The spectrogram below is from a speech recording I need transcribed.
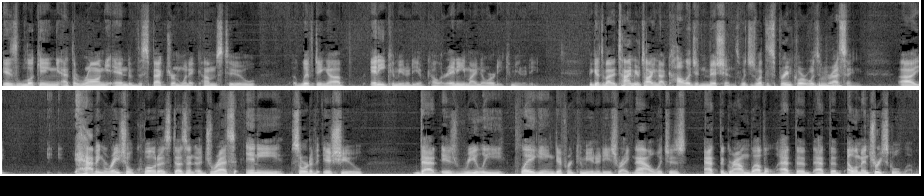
is looking at the wrong end of the spectrum when it comes to lifting up any community of color, any minority community. Because by the time you're talking about college admissions, which is what the Supreme Court was addressing, uh, having racial quotas doesn't address any sort of issue that is really plaguing different communities right now, which is at the ground level, at the at the elementary school level.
